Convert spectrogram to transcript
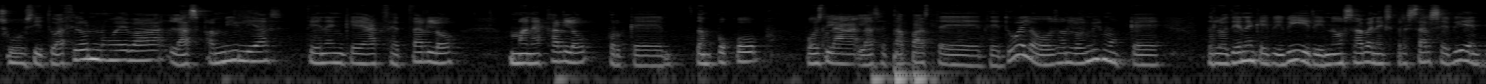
su situación nueva, las familias tienen que aceptarlo, manejarlo porque tampoco pues las etapas de, duelo son los mismos que lo tienen que vivir y no saben expresarse bien.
